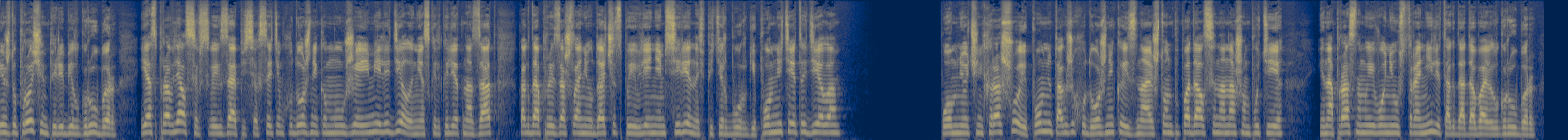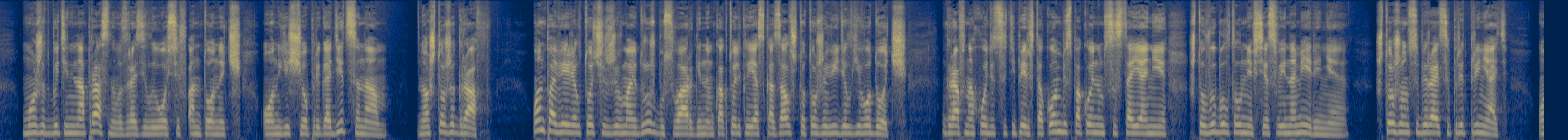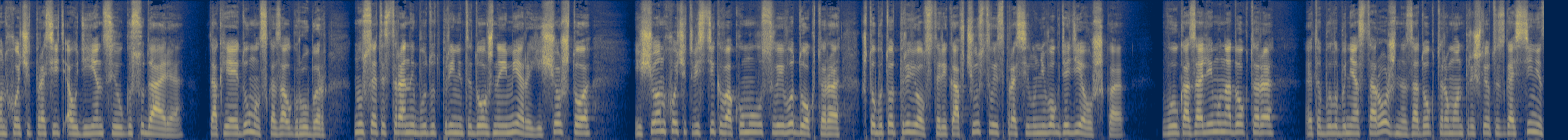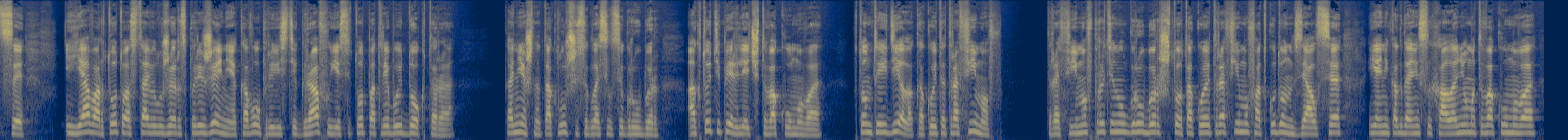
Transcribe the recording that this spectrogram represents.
Между прочим, перебил Грубер, я справлялся в своих записях. С этим художником мы уже имели дело несколько лет назад, когда произошла неудача с появлением сирены в Петербурге. Помните это дело? Помню очень хорошо, и помню также художника, и знаю, что он попадался на нашем пути. И напрасно мы его не устранили тогда, добавил Грубер. Может быть, и не напрасно, возразил Иосиф Антонович. Он еще пригодится нам. Ну а что же граф? Он поверил тотчас же в мою дружбу с Варгиным, как только я сказал, что тоже видел его дочь. Граф находится теперь в таком беспокойном состоянии, что выболтал мне все свои намерения. Что же он собирается предпринять? Он хочет просить аудиенции у государя. «Так я и думал», — сказал Грубер. «Ну, с этой стороны будут приняты должные меры. Еще что...» Еще он хочет вести к Авакумову своего доктора, чтобы тот привел старика в чувство и спросил у него, где девушка. «Вы указали ему на доктора?» Это было бы неосторожно, за доктором он пришлет из гостиницы, и я в Артоту оставил уже распоряжение, кого привести к графу, если тот потребует доктора. «Конечно, так лучше», — согласился Грубер. «А кто теперь лечит Авакумова?» «В том-то и дело, какой-то Трофимов». «Трофимов», — протянул Грубер. «Что такое Трофимов? Откуда он взялся? Я никогда не слыхал о нем от Авакумова».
